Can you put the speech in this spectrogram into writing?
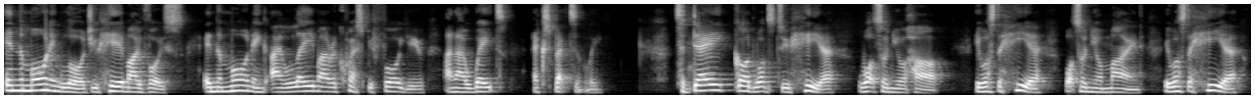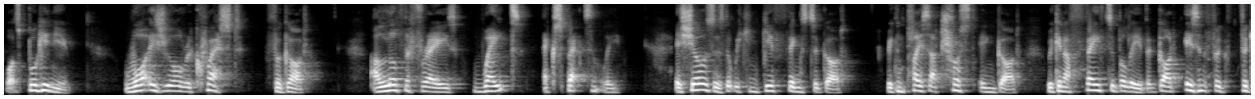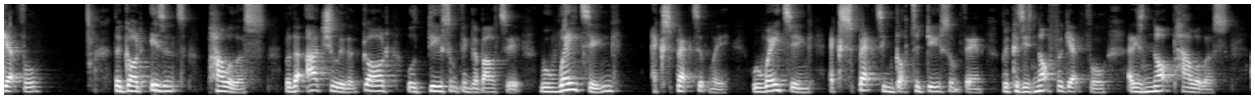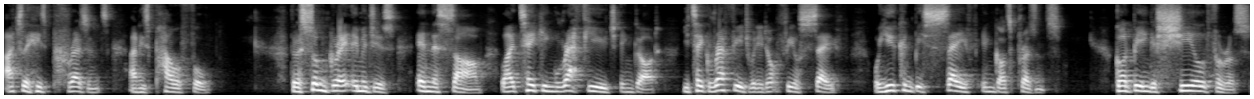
In the morning, Lord, you hear my voice. In the morning, I lay my request before you and I wait expectantly. Today, God wants to hear what's on your heart. He wants to hear what's on your mind. He wants to hear what's bugging you. What is your request for God? I love the phrase, wait expectantly. It shows us that we can give things to God. We can place our trust in God. We can have faith to believe that God isn't forgetful, that God isn't powerless, but that actually that God will do something about it. We're waiting expectantly. We're waiting, expecting God to do something because He's not forgetful and He's not powerless. Actually, He's present and He's powerful. There are some great images in this psalm, like taking refuge in God. You take refuge when you don't feel safe, or you can be safe in God's presence. God being a shield for us,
